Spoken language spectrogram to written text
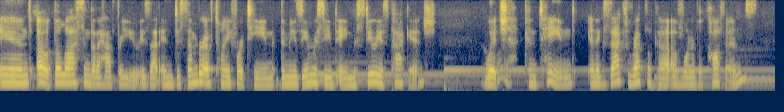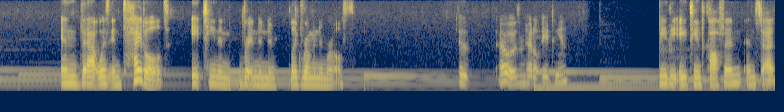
and oh, the last thing that I have for you is that in December of 2014, the museum received a mysterious package which Oh. contained an exact replica of one of the coffins, and that was entitled 18 and written in like Roman numerals. Oh, it was entitled 18? be the 18th coffin instead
